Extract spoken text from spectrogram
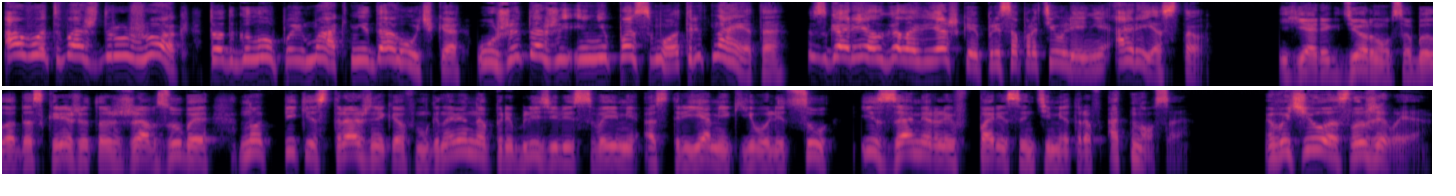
А вот ваш дружок, тот глупый маг-недоучка, уже даже и не посмотрит на это. Сгорел головешкой при сопротивлении аресту». Ярик дернулся было до скрежета, сжав зубы, но пики стражников мгновенно приблизились своими остриями к его лицу и замерли в паре сантиметров от носа. «Вы чего, служивые?»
